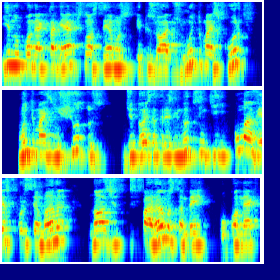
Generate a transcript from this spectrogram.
E no Conecta Gaps nós temos episódios muito mais curtos, muito mais enxutos, de dois a três minutos, em que uma vez por semana nós disparamos também o Conecta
